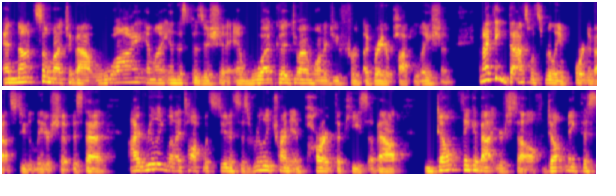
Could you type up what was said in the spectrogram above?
and not so much about why am I in this position and what good do I want to do for a greater population. And I think that's what's really important about student leadership is that I really, when I talk with students, is really trying to impart the piece about don't think about yourself. Don't make this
